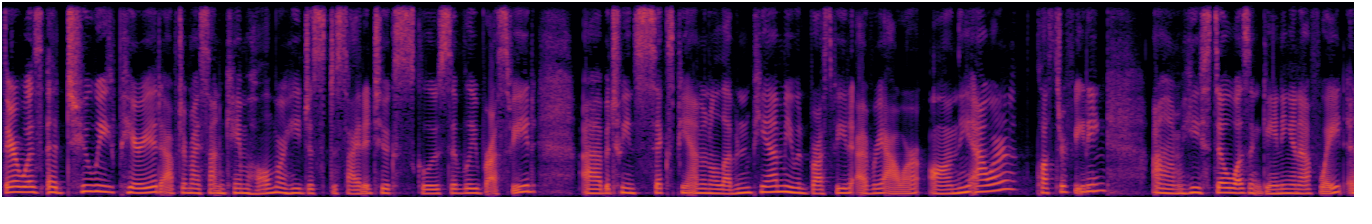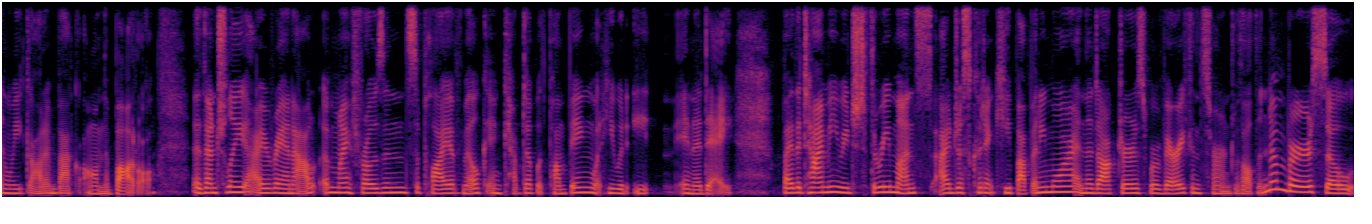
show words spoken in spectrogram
There was a two week period after my son came home where he just decided to exclusively breastfeed. Uh, between 6 p.m. and 11 p.m., he would breastfeed every hour on the hour, cluster feeding. Um, he still wasn't gaining enough weight, and we got him back on the bottle. Eventually, I ran out of my frozen supply of milk and kept up with pumping what he would eat in a day. By the time he reached three months, I just couldn't keep up anymore, and the doctors were very concerned with all the numbers, so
